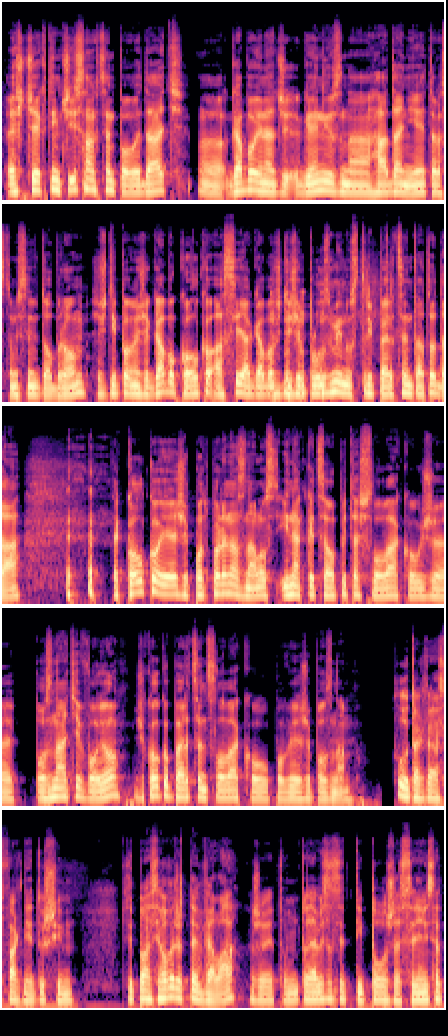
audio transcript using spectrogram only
Ešte k tým číslam chcem povedať, uh, Gabo je ináč genius na hádanie, teraz to myslím v dobrom, že vždy poviem, že Gabo koľko asi a Gabo vždy, že plus minus 3% to dá. Tak koľko je, že podporená znalosť, inak keď sa opýtaš Slovákov, že poznáte Vojo, že koľko percent Slovákov povie, že poznám? Fú, tak teraz fakt netuším. Si, si hovorí, že to je veľa, že je tomuto, ja by som si typol, že 70%.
